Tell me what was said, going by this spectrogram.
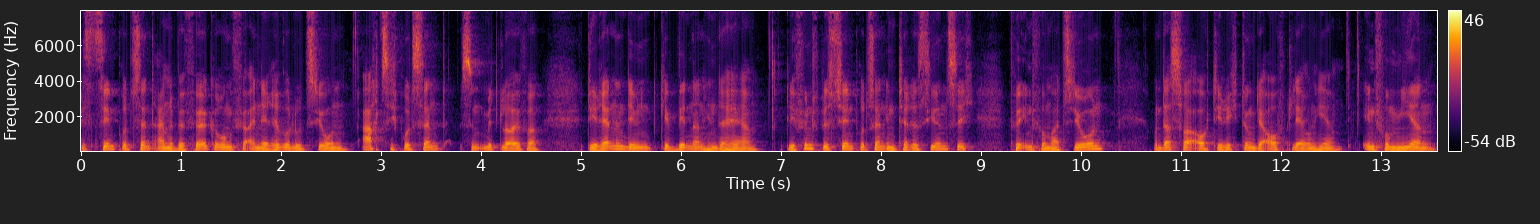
bis 10 Prozent einer Bevölkerung für eine Revolution. 80 Prozent sind Mitläufer, die rennen den Gewinnern hinterher. Die 5 bis 10 Prozent interessieren sich für Information und das war auch die Richtung der Aufklärung hier. Informieren,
